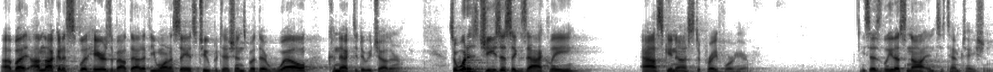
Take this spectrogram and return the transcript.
Uh, but I'm not going to split hairs about that if you want to say it's two petitions, but they're well connected to each other. So, what is Jesus exactly asking us to pray for here? He says, Lead us not into temptation.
